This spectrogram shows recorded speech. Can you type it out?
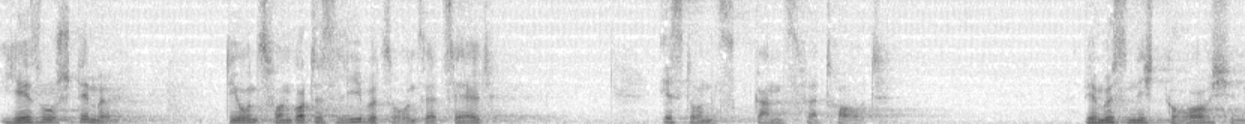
Jesu Stimme, die uns von Gottes Liebe zu uns erzählt, ist uns ganz vertraut. Wir müssen nicht gehorchen,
